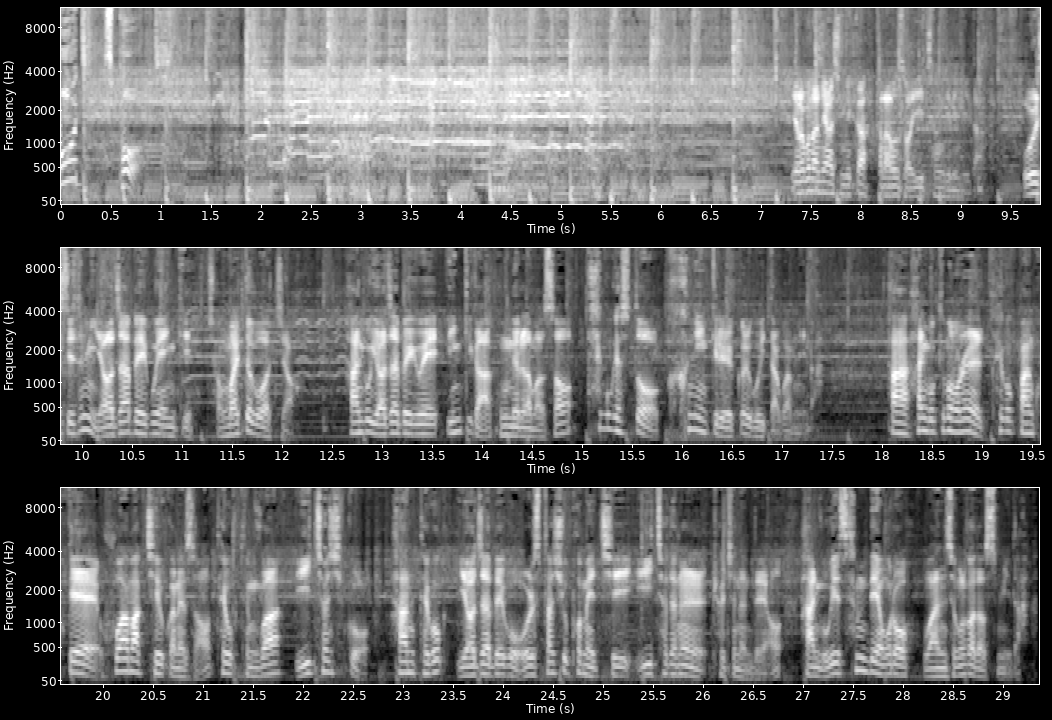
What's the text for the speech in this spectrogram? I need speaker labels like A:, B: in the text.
A: 스포츠 스포츠. 여러분 안녕하십니까? 아나운서 이창진입니다. 올 시즌 여자 배구의 인기 정말 뜨거웠죠. 한국 여자 배구의 인기가 국내를 넘어서 태국에서도 큰 인기를 끌고 있다고 합니다. 하, 한국팀은 오늘 태국 방콕의 후아막 체육관에서 태국팀과 2019 한태국 여자 배구 올스타 슈퍼매치 2차전을 펼쳤는데요. 한국이 3대 0으로 완승을 거뒀습니다.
